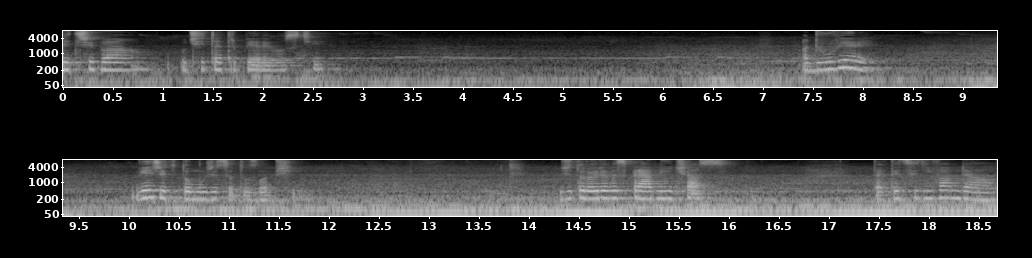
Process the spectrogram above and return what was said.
je třeba určité trpělivosti. A důvěry. Věřit tomu, že se to zlepší. Že to dojde ve správný čas. Tak teď se dívám dál.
